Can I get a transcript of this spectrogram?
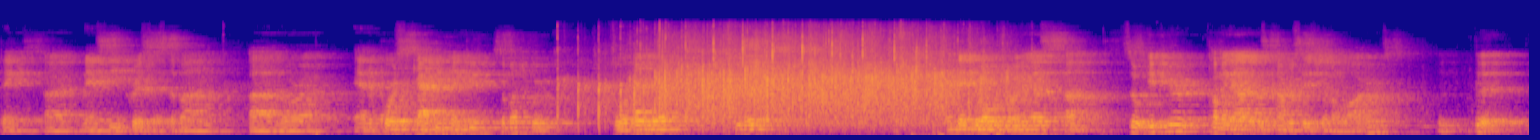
thank uh, Nancy, Chris, Esteban, uh, Nora, and of course, Kathy, thank you so much for, for holding us. And thank you all for joining us. Um, so if you're coming out of this conversation alarmed, good.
